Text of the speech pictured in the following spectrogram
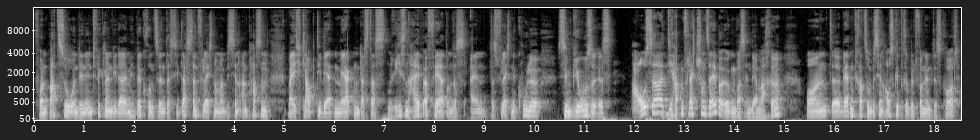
von Batsu und den Entwicklern, die da im Hintergrund sind, dass sie das dann vielleicht noch mal ein bisschen anpassen, weil ich glaube, die werden merken, dass das ein riesen Hype erfährt und dass ein, das vielleicht eine coole Symbiose ist. Außer die hatten vielleicht schon selber irgendwas in der Mache und äh, werden gerade so ein bisschen ausgedribbelt von dem Discord.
